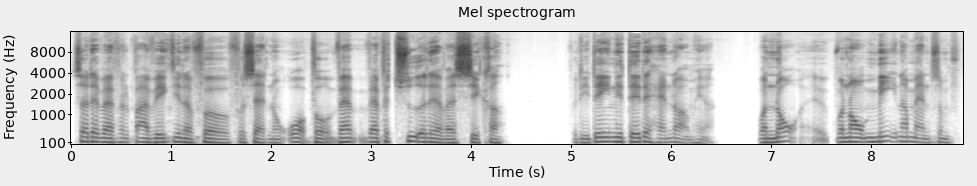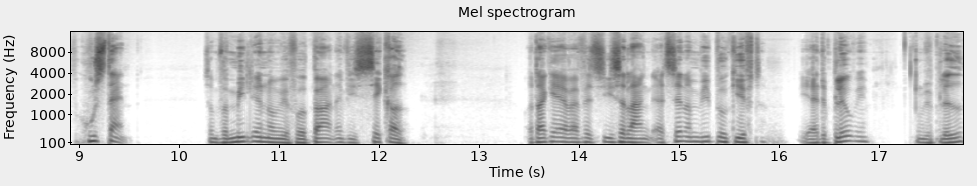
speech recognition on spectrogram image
Så er det i hvert fald bare vigtigt at få, få sat nogle ord på, hvad, hvad betyder det at være sikret? Fordi det er egentlig det, det handler om her. Hvornår, øh, hvornår mener man som husstand, som familie, når vi har fået børn, at vi er sikret? Og der kan jeg i hvert fald sige så langt, at selvom vi blev gift, ja, det blev vi, vi blev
